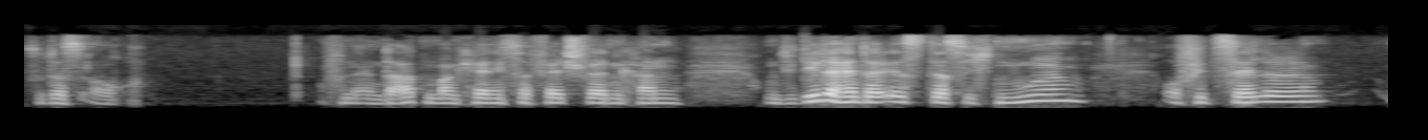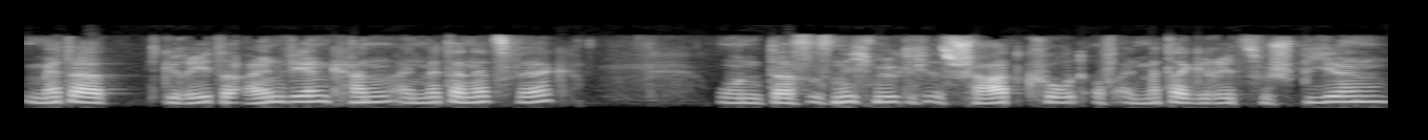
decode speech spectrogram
sodass auch von der Datenbank her nichts verfälscht werden kann. Und die Idee dahinter ist, dass ich nur offizielle Meta-Geräte einwählen kann, ein Meta-Netzwerk, und dass es nicht möglich ist, Schadcode auf ein Meta-Gerät zu spielen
